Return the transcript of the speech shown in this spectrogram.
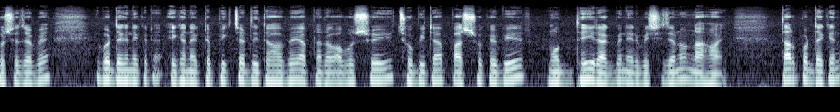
বসে যাবে। এরপর দেখেন এখানে এখানে একটা পিকচার দিতে হবে। আপনারা অবশ্যই ছবিটা পাঁচশো কেবির মধ্যেই রাখবেন, এর বেশি যেন না হয়। তারপর দেখেন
